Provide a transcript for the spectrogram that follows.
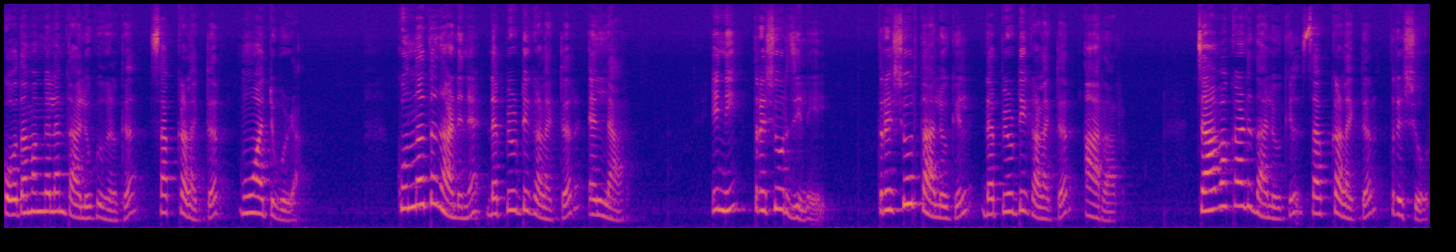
Kothamangalam താലൂക്കുകൾക്ക് സബ് കളക്ടർ മൂവാറ്റുപുഴ. കുന്നത്ത് നാടിന് ഡെപ്യൂട്ടി കളക്ടർ എൽ ആർ. ഇനി തൃശൂർ ജില്ലയിൽ. തൃശൂർ താലൂക്കിൽ deputy collector R R. Chavakkad താലൂക്കിൽ സബ് കളക്ടർ തൃശൂർ.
